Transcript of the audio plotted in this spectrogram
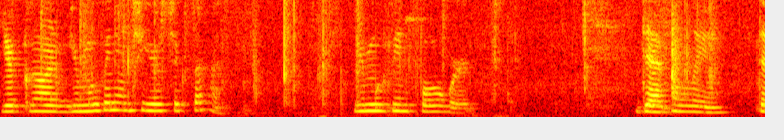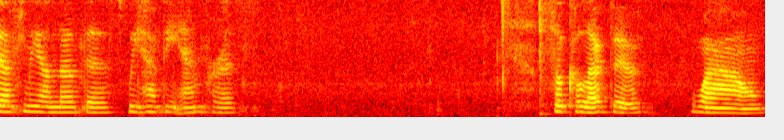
You're going you're moving into your success. You're moving forward. Definitely, definitely I love this. We have the Empress. So collective, wow.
